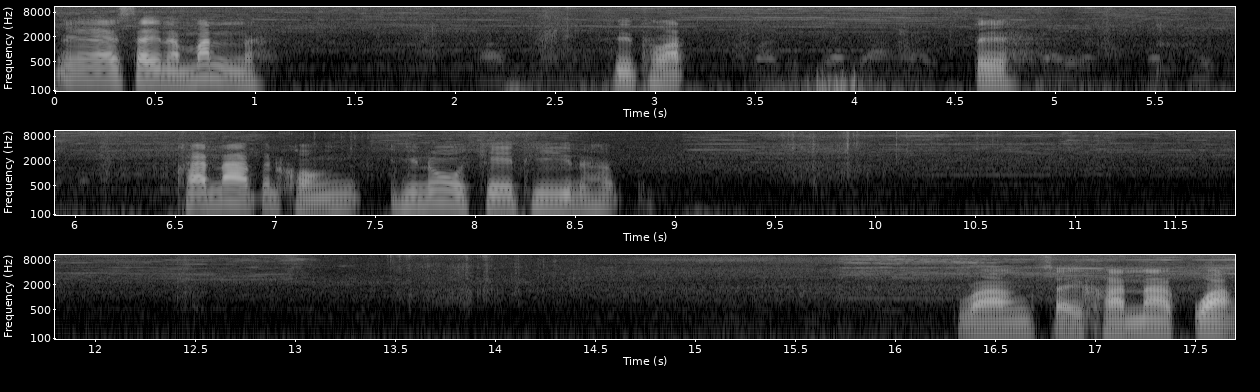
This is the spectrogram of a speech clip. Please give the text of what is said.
แหม่ใส่น้ำมันนะสีถอดเตะคันหน้าเป็นของฮิโน่เคทีนะครับ วางใส่คันหน้ากว้าง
